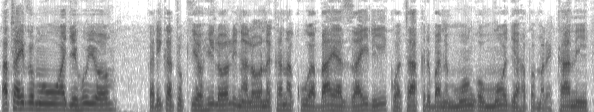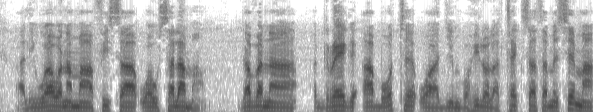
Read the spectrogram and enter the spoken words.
Hata hivyo, muuaji huyo katika tukio hilo linaloonekana kuwa baya zaidi kwa takriban mwongo mmoja hapa Marekani aliuawa na maafisa wa usalama. Gavana Greg Abbott wa jimbo hilo la Texas amesema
